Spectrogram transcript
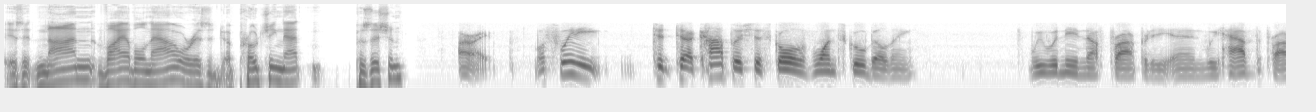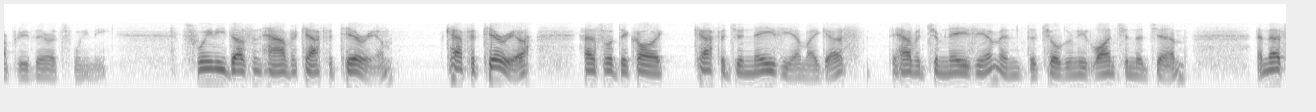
is it non-viable now, or is it approaching that position? All right. Well, Sweeney, to to accomplish this goal of one school building, we would need enough property, and we have the property there at Sweeney. Sweeney doesn't have a cafeteria. Cafeteria has what they call a cafe gymnasium, I guess. They have a gymnasium, and the children eat lunch in the gym, and that's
